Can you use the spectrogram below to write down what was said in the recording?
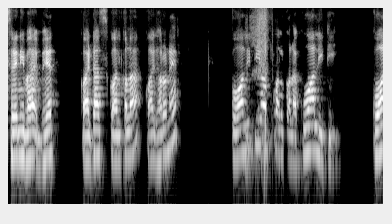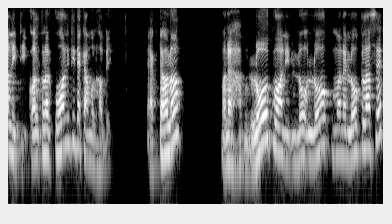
শ্রেণি ভেদ কয়টা কলকলা? কয় ধরনের? কোয়ালিটি অফ কলকলা কোয়ালিটি কোয়ালিটি কলকলার কোয়ালিটিটা কেমন হবে? একটা হলো মানে লো কোয়ালিটি লো লো মানে লো ক্লাসের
